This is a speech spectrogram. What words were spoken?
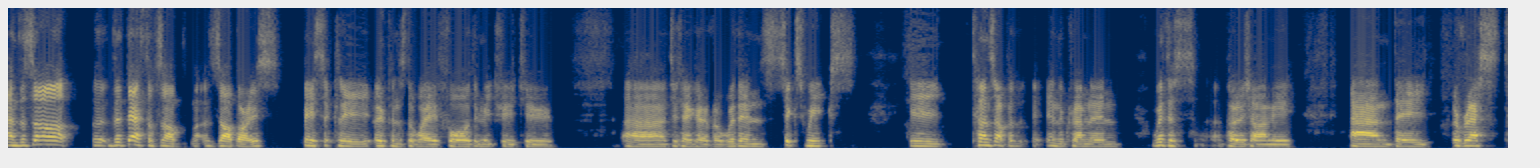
And the Tsar, the death of Tsar, basically opens the way for Dmitry to uh, to take over. Within six weeks, he turns up in the Kremlin with his Polish army, and they arrest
